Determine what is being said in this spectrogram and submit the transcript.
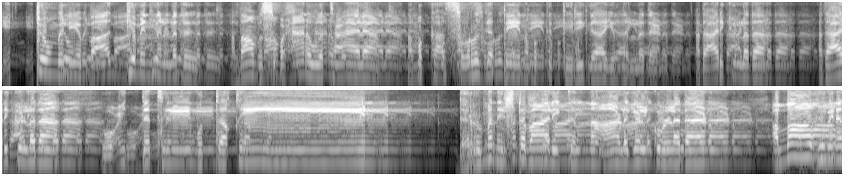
ഏറ്റവും വലിയ ഭാഗ്യം എന്നുള്ളത് അതാവ് തആല നമുക്ക് ആ സ്വർഗത്തെ നമുക്ക് തരിക എന്നുള്ളതാണ്. ഉഇദ്ദത്തുൽ മുത്തഖീൻ. ധർമ്മനിഷ്ഠ പാലിക്കുന്ന ആളുകൾക്കുള്ളതാണ്. അള്ളാഹുവിനെ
